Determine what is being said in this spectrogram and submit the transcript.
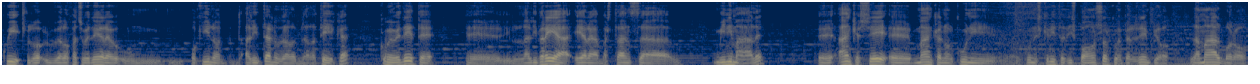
Qui lo, ve lo faccio vedere un, un pochino all'interno della, della, teca. Come vedete eh, la livrea era abbastanza minimale, eh, anche se eh, mancano alcuni, alcune scritte di sponsor, come per esempio la Marlboro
